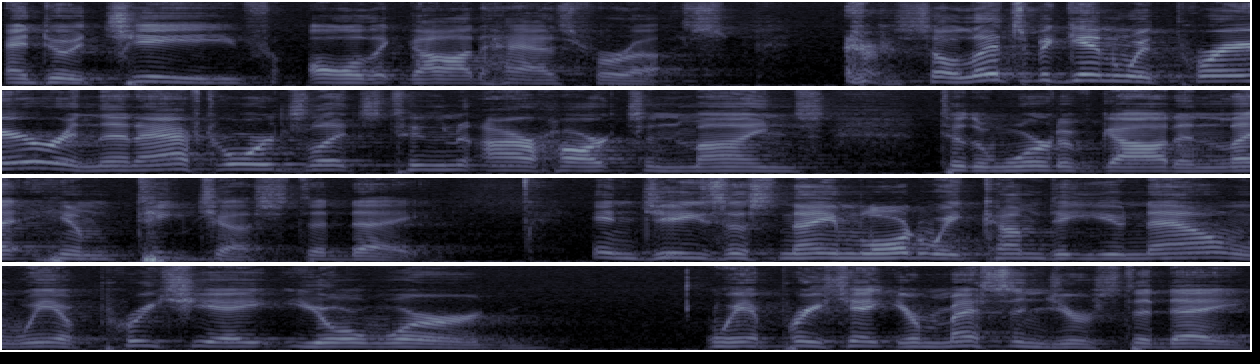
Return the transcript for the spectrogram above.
and to achieve all that God has for us? so let's begin with prayer, and then afterwards, let's tune our hearts and minds to the Word of God and let Him teach us today. In Jesus' name, Lord, we come to you now and we appreciate your Word. We appreciate your messengers today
